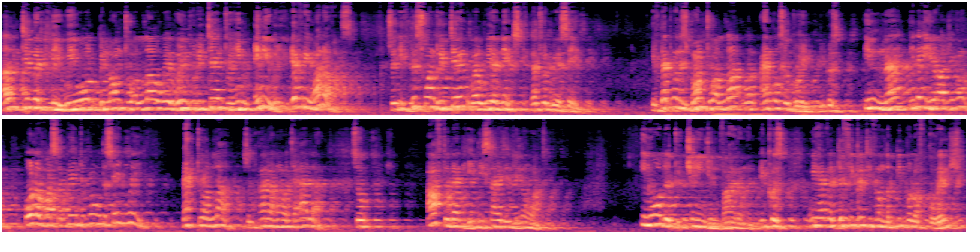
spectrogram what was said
Ultimately, we all belong to Allah, we are going to return to Him anyway, every one of us. So if this one returned, well, we are next. That's what we are saying. If that one is gone to Allah, well, I'm also going because inna ilayhi raji'un. All of us are going to go the same way, back to Allah subhanahu wa ta'ala. So after that, he decided, you know what? In order to change environment. Because we have a difficulty from the people of Quraysh.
